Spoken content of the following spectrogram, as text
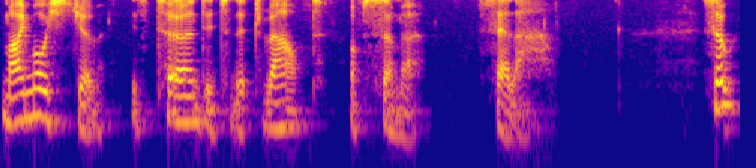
my moisture is turned into the drought of summer. Selah. So,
